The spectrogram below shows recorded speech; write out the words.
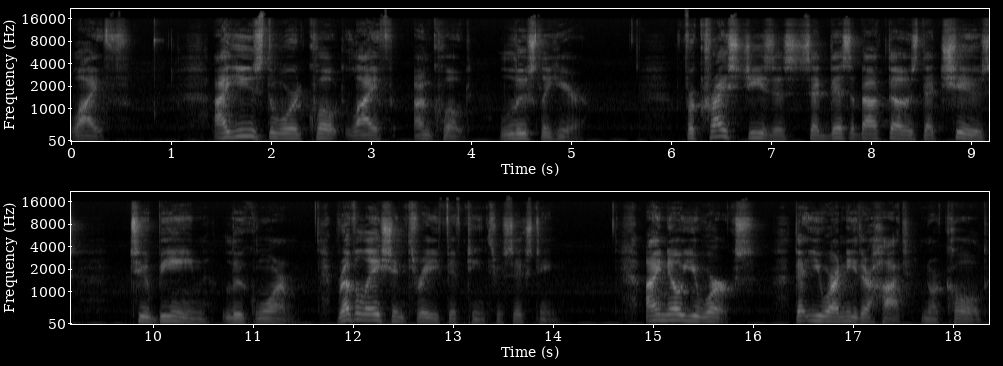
life. I use the word quote life unquote loosely here. For Christ Jesus said this about those that choose to being lukewarm. Revelation 3 15 through 16. I know your works, that you are neither hot nor cold.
